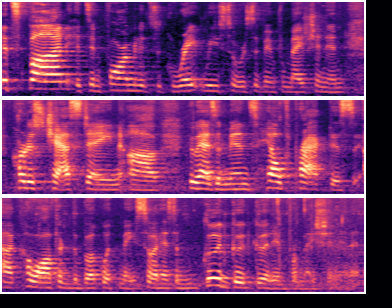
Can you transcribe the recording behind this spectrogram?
it's fun, it's informative, it's a great resource of information. And Curtis Chastain, uh, who has a men's health practice, uh, co-authored the book with me. So it has some good, good, good information in it.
